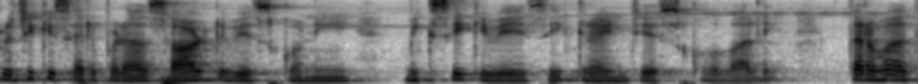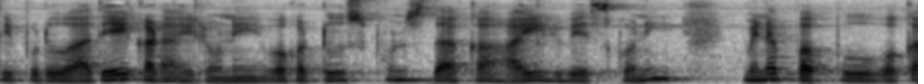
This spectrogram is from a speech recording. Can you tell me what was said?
రుచికి సరిపడా సాల్ట్ వేసుకొని మిక్సీకి వేసి గ్రైండ్ చేసుకోవాలి. తర్వాత ఇప్పుడు అదే కడాయిలోనే ఒక టూ స్పూన్స్ దాకా ఆయిల్ వేసుకొని మినప్పప్పు ఒక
